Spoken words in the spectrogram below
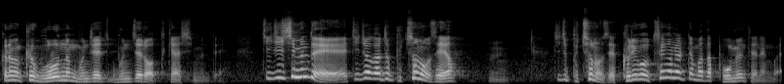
그러면 그 모르는 문제 문제를 어떻게 하시면 돼? 찢으시면 돼. 찢어가지고 붙여놓으세요. 음. 찢어 붙여놓으세요. 그리고 생각날 때마다 보면 되는 거야.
